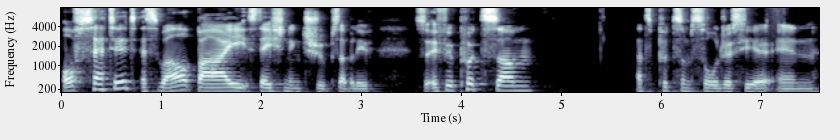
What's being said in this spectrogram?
offset it as well by stationing troops, I believe. So if we put some, let's put some soldiers here in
